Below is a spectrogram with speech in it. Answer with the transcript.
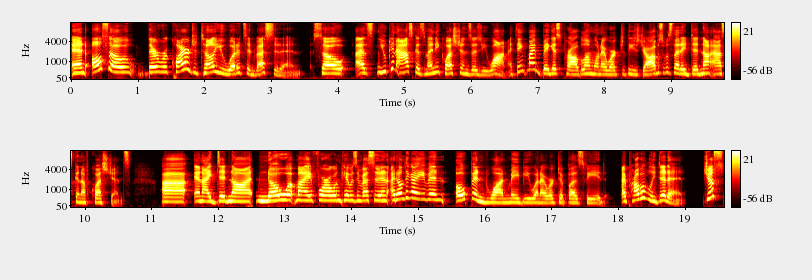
And also, they're required to tell you what it's invested in. So, as you can ask as many questions as you want. I think my biggest problem when I worked at these jobs was that I did not ask enough questions. Uh, and I did not know what my 401k was invested in. I don't think I even opened one maybe when I worked at BuzzFeed. I probably didn't. Just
